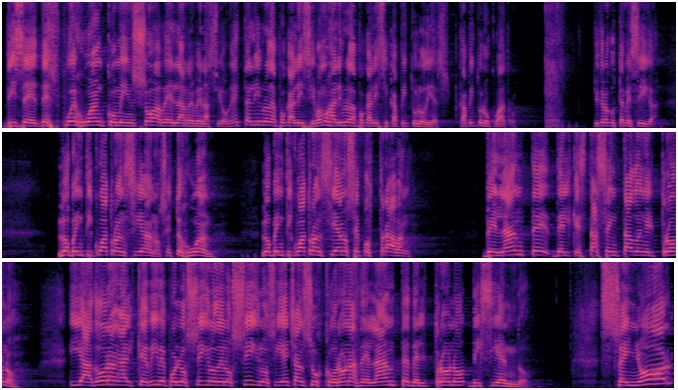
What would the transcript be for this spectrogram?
Dice, después Juan comenzó a ver la revelación. Este es el libro de Apocalipsis. Vamos al libro de Apocalipsis capítulo 10, capítulo 4. Yo quiero que usted me siga. Los 24 ancianos, esto es Juan. Los 24 ancianos se postraban delante del que está sentado en el trono y adoran al que vive por los siglos de los siglos y echan sus coronas delante del trono diciendo, Señor,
